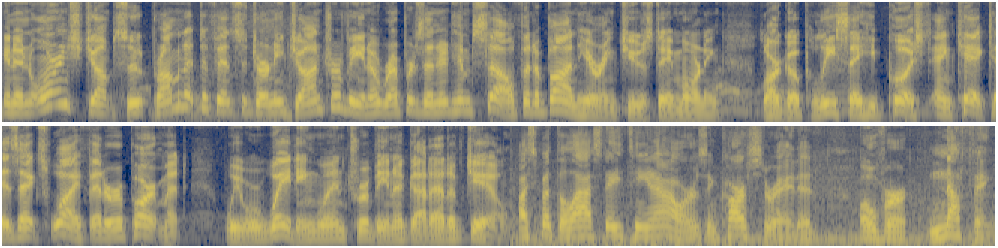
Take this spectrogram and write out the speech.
In an orange jumpsuit, prominent defense attorney John Trevena represented himself at a bond hearing Tuesday morning. Largo police say he pushed and kicked his ex wife at her apartment. We were waiting when Trevena got out of jail. I spent the last 18 hours incarcerated over nothing.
